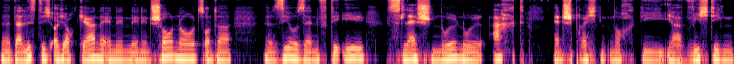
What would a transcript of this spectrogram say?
äh, da liste ich euch auch gerne in den, in den Show Notes unter äh, seosenf.de slash 008 entsprechend noch die ja wichtigen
